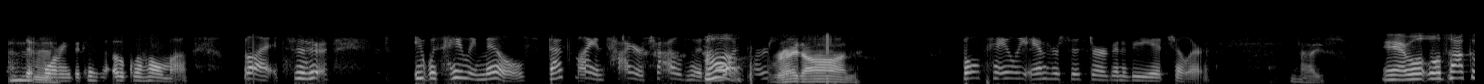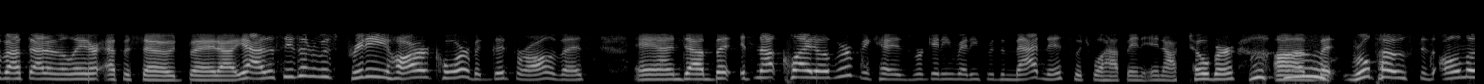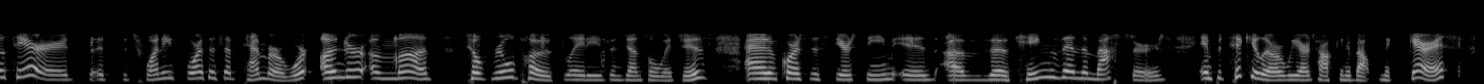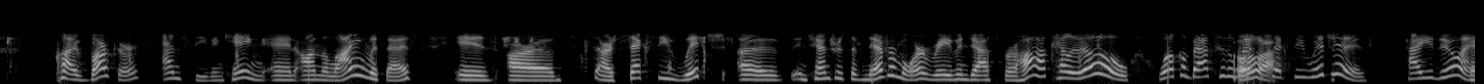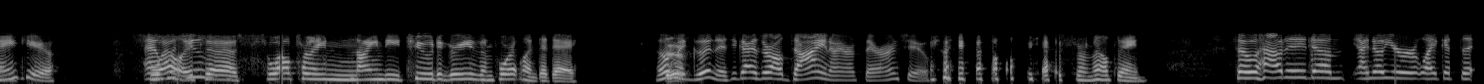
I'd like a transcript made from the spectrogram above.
Does it for me because of Oklahoma, but it was Hayley Mills. That's my entire childhood. Oh. One person. Right on. Both Hayley and her sister are going to be at Chiller. Nice. Yeah, we'll we'll talk about that in a later episode. But uh, yeah, the season was pretty hardcore, but good for all of us. And uh, but it's not quite over because we're getting ready for the madness, which will happen in October. Um, but Rule Post is almost here. It's it's the 24th of September. We're under a month till Rule Post, ladies and gentle witches. And of course, this year's theme is of the kings and the masters. In particular, we are talking about Mick Garris, Clive Barker, and Stephen King. And on the line with us is our our sexy witch, uh, enchantress of Nevermore, Rayvn Jazper Hawke. Hello, welcome back to the Web Hola. of Sexy Witches. How you doing? Thank you. And well, would it's a sweltering 92 degrees in Portland today. Oh my goodness, you guys are all dying out there, aren't you? Yes, we're melting. So how did um I know you're like at the,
